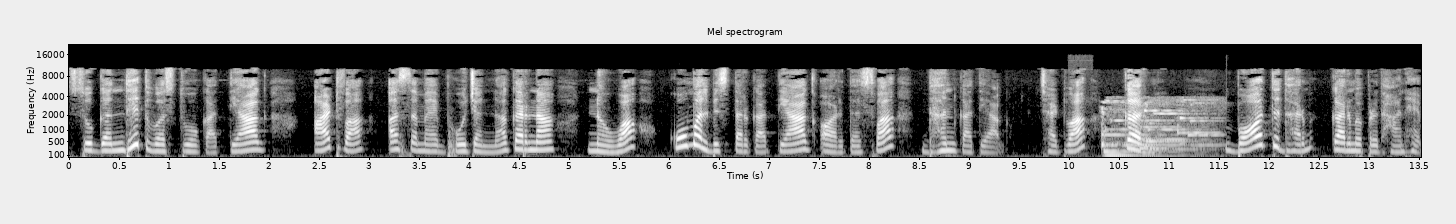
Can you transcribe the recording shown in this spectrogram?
सुगंधित वस्तुओं का त्याग, आठवां, असमय भोजन न करना, नौवा, कोमल बिस्तर का त्याग और दसवा, धन का त्याग। छठवा, कर्म। बौद्ध धर्म कर्म प्रधान है।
